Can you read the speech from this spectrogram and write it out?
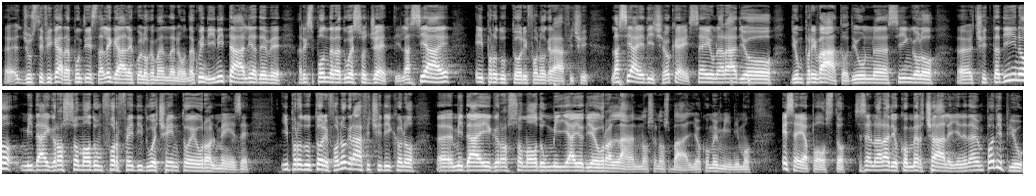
eh, giustificare dal punto di vista legale quello che manda in onda. Quindi in Italia deve rispondere a due soggetti, la SIAE e i produttori fonografici. La SIAE dice, ok, sei una radio di un privato, di un eh, singolo eh, cittadino, mi dai grosso modo un forfait di 200 euro al mese. I produttori fonografici dicono eh, mi dai grosso modo un migliaio di euro all'anno, se non sbaglio, come minimo, e sei a posto. Se sei una radio commerciale gliene dai un po' di più,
